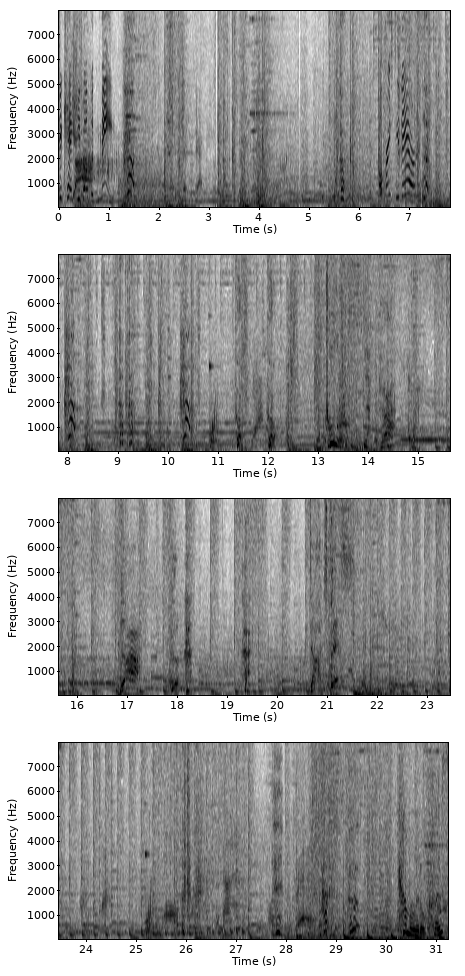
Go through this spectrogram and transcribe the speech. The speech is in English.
You can't keep up with me. I'll race you there. Dodge this! Come a little close.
